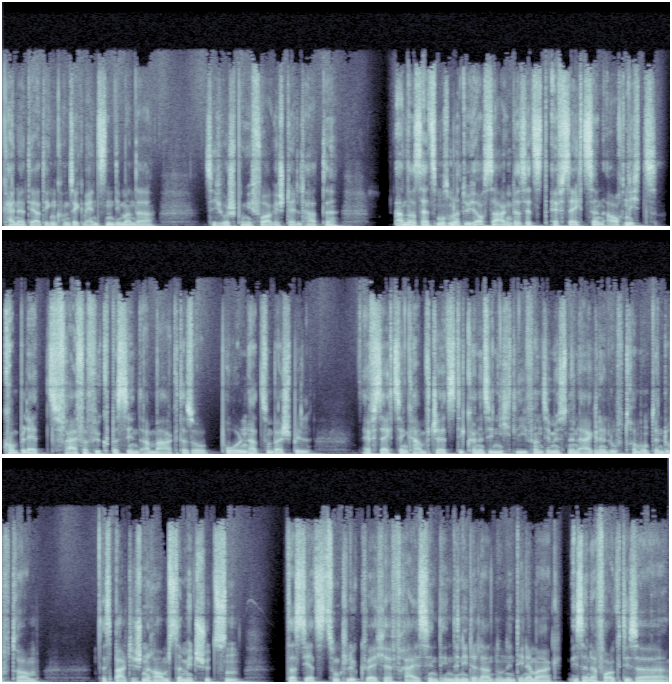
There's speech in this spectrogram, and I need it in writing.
keine derartigen Konsequenzen, die man da sich ursprünglich vorgestellt hatte. Andererseits muss man natürlich auch sagen, dass jetzt F-16 auch nicht komplett frei verfügbar sind am Markt. Also Polen hat zum Beispiel F-16 Kampfjets, die können sie nicht liefern. Sie müssen den eigenen Luftraum und den Luftraum des baltischen Raums damit schützen. Dass jetzt zum Glück welche frei sind in den Niederlanden und in Dänemark, ist ein Erfolg dieser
